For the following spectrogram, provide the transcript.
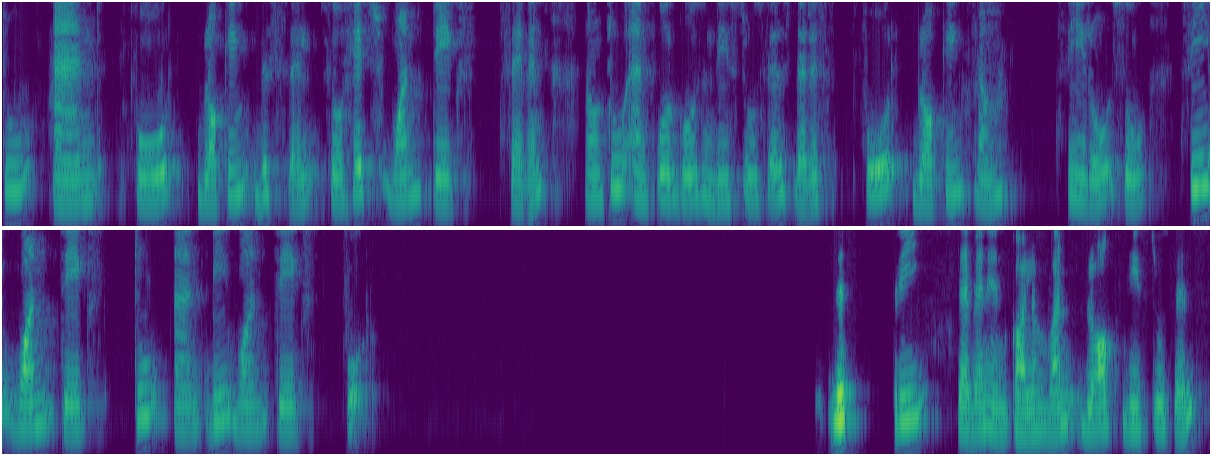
2 and 4 blocking this cell. So H1 takes 7. Now 2 and 4 goes in these two cells. There is 4 blocking from 0. So C1 takes 2 and B1 takes 4. This 3, 7 in column 1 blocks these two cells.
